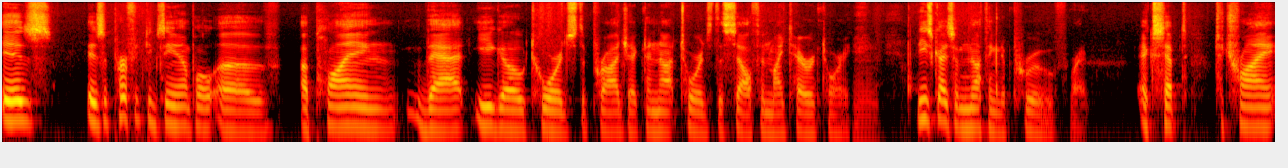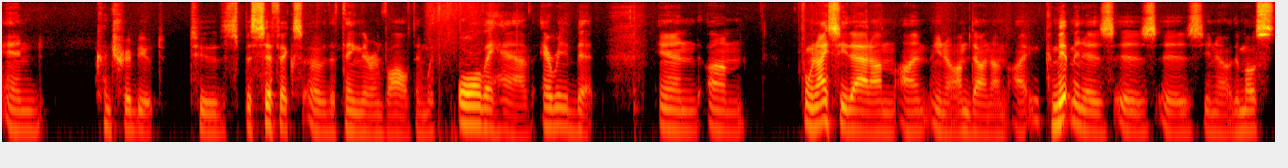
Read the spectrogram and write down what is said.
is is a perfect example of applying that ego towards the project and not towards the self in my territory. These guys have nothing to prove Right. except to try and contribute to the specifics of the thing they're involved in with all they have, every bit. And um, when I see that, I'm, I'm, you know, I'm done. I'm, I, commitment is, is, is, you know, the most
